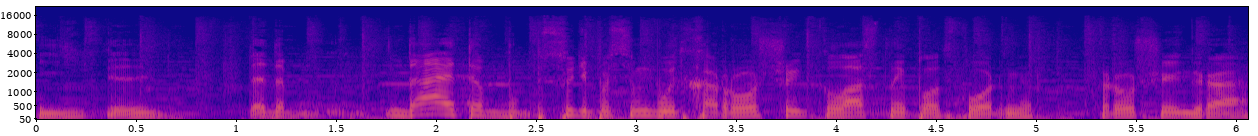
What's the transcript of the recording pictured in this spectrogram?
И, э, это, да, это, судя по всему, будет хороший, классный платформер. Хорошая игра.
